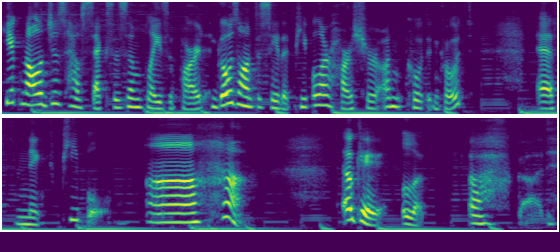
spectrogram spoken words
he acknowledges how sexism plays a part. He goes on to say that people are harsher on quote unquote ethnic people. Uh huh. Okay, look. Oh god.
